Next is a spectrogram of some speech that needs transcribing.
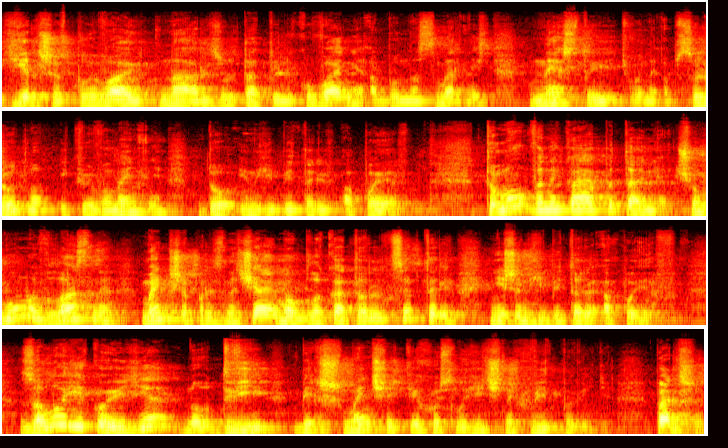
гірше впливають на результати лікування або на смертність, не стоїть. Вони абсолютно еквівалентні до інгібіторів АПФ. Тому виникає питання, чому ми власне менше призначаємо блокатор рецепторів, ніж інгібітори АПФ? За логікою є ну, дві більш-менш якихось логічних відповіді. Перше,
